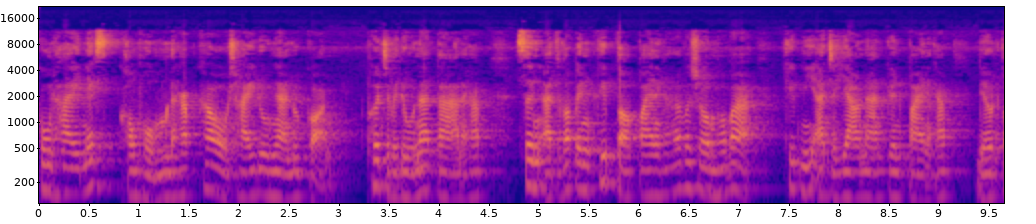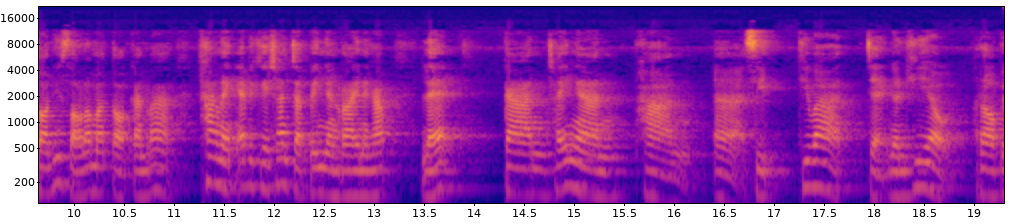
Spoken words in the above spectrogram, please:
กรุงไทย next ของผมนะครับ เข้าใช้ดูงานดูก่อน เพื่อจะไปดูหน้าตานะครับ ซึ่งอาจจะต้องเป็นคลิปต่อไปนะครับท่านผู้ชม เพราะว่าคลิปนี้อาจจะยาวนานเกินไปนะครับ เดี๋ยวตอนที่ 2 เรามาต่อกันว่าข้างในแอปพลิเคชันจะเป็นอย่างไรนะครับ และการใช้งานผ่านสิทธิ์ที่ว่าแจกเงินเที่ยวเราไป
